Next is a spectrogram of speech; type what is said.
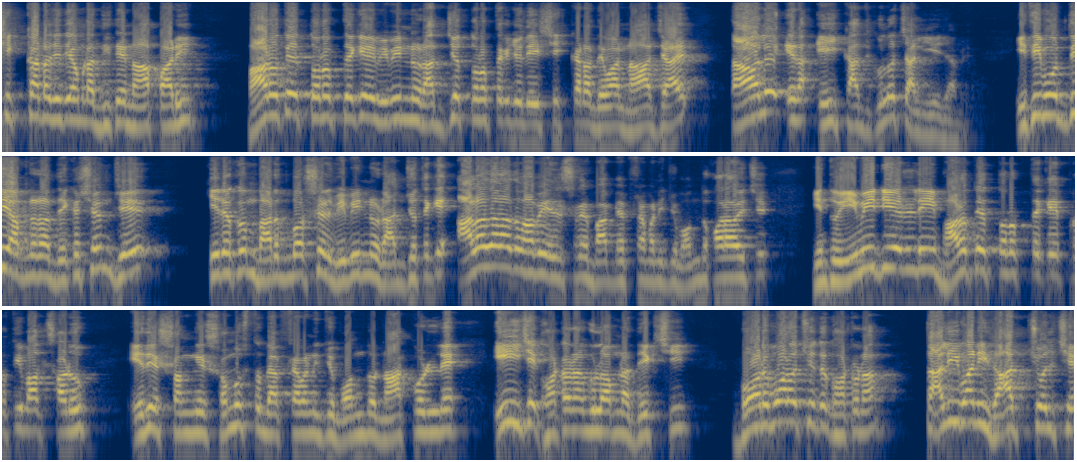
শিক্ষাটা যদি আমরা দিতে না পারি ভারতের তরফ থেকে, বিভিন্ন রাজ্যের তরফ থেকে যদি এই শিক্ষাটা দেওয়া না যায়, তাহলে এরা এই কাজগুলো চালিয়ে যাবে। ইতিমধ্যেই আপনারা দেখেছেন যে, কীরকম ভারতবর্ষের বিভিন্ন রাজ্য থেকে আলাদা আলাদা ভাবে এদের সঙ্গে ব্যবসা বাণিজ্য বন্ধ করা হয়েছে। কিন্তু ইমিডিয়েটলি ভারতের তরফ থেকে প্রতিবাদ স্বরূপ এদের সঙ্গে সমস্ত ব্যবসা বাণিজ্য বন্ধ না করলে, এই যে ঘটনাগুলো আমরা দেখছি, বর্বরচিত ঘটনা, তালিবানি রাজ চলছে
